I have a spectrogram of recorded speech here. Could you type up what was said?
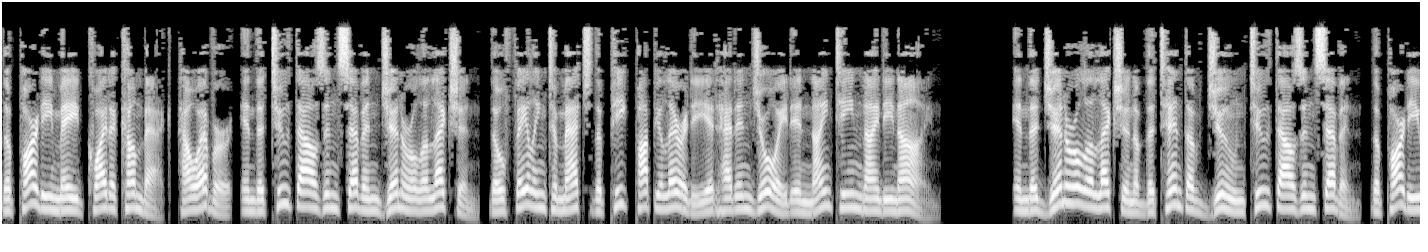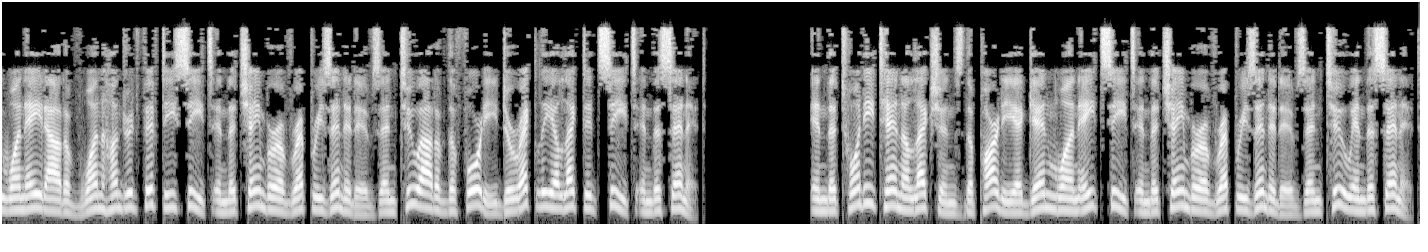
The party made quite a comeback, however, in the 2007 general election, though failing to match the peak popularity it had enjoyed in 1999. In the general election of 10 June 2007, the party won 8 out of 150 seats in the Chamber of Representatives and 2 out of the 40 directly elected seats in the Senate. In the 2010 elections the party again won 8 seats in the Chamber of Representatives and 2 in the Senate.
